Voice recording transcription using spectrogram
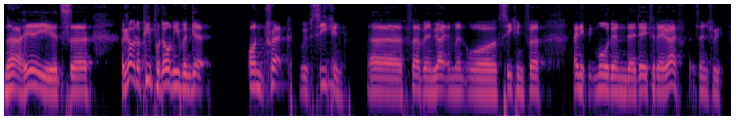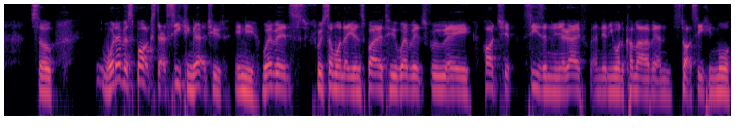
No, I hear you. It's uh, a lot of people don't even get on track with seeking uh, further enlightenment or seeking for anything more than their day to day life, essentially. So, whatever sparks that seeking attitude in you, whether it's through someone that you inspire to, whether it's through a hardship season in your life, and then you want to come out of it and start seeking more,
